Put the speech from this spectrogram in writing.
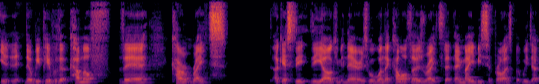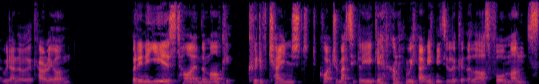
it, there'll be people that come off their current rates. I guess the, the argument there is well, when they come off those rates, that they may be surprised, but we don't we don't know they're currently on. But in a year's time, the market could have changed quite dramatically again. I mean, we only need to look at the last four months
